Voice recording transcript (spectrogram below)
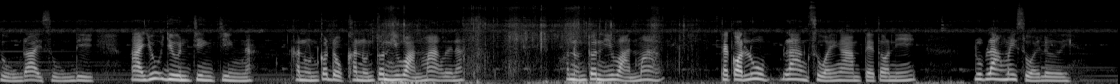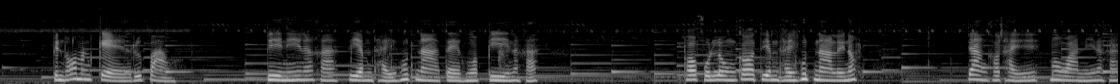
สูงได้สูงดี อายุยืนจริง ๆ นะ ขนุนก็ดกขนุนต้นนี้หวานมากเลยนะ ขนุนต้นนี้หวานมาก แต่ก่อนรูปร่างสวยงาม แต่ตอนนี้รูปร่างไม่สวยเลย เป็นเพราะมันแก่หรือเปล่า ปีนี้นะคะ เตรียมไถหุดนาแต่หัวปีนะคะ พอฝนลงก็เตรียมไถหุดนาเลยเนาะจ้างเขาไถเมื่อวานนี้นะคะ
